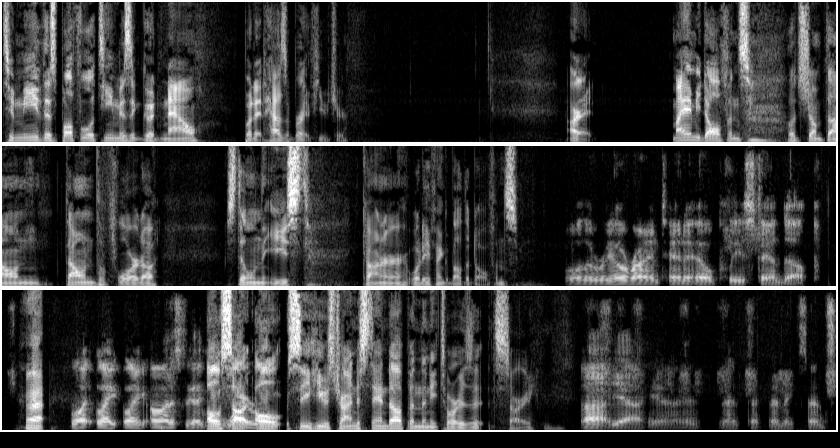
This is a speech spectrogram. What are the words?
To me, this Buffalo team isn't good now, but it has a bright future. All right. Miami Dolphins. Let's jump down down to Florida, still in the East. Connor, what do you think about the Dolphins? Well, the real Ryan Tannehill, please stand up. like, like, like, honestly. Like, oh, sorry. Oh, see, he was trying to stand up and then he tore his. It. Sorry. Uh, yeah, yeah, that, that, that makes sense.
